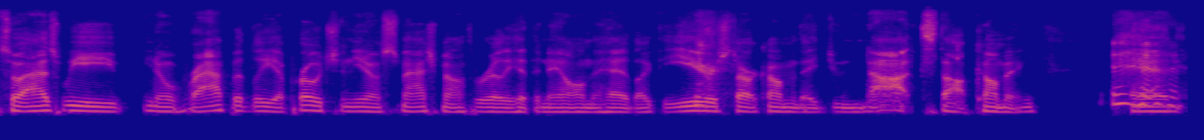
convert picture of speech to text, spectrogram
so as we you know rapidly approach and you know smash mouth really hit the nail on the head like the years start coming they do not stop coming. And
